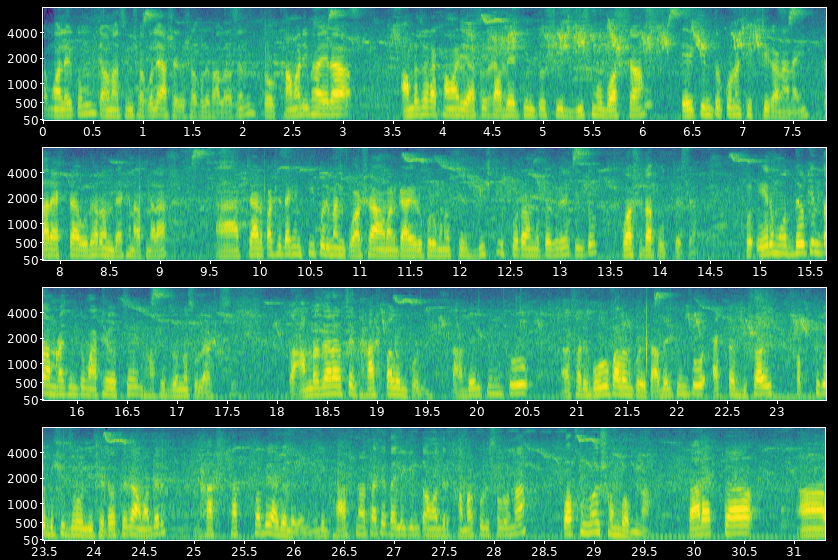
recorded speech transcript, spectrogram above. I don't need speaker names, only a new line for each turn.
আসসালামু আলাইকুম, কেমন আছেন সকলে? আশা করি সকলে ভালো আছেন। তো খামারি ভাইরা আমরা যারা খামারি আছি, তাদের কিন্তু শীত, গ্রীষ্ম, বর্ষা, এর কিন্তু কোনো ঠিক ঠিকানা নাই। তার একটা উদাহরণ দেখেন আপনারা। চারপাশে দেখেন কি পরিমাণ কুয়াশা, আমার গায়ের উপর মনে হচ্ছে বৃষ্টি ফোটার মতো করে কিন্তু কুয়াশাটা পড়তেছে। তো এর মধ্যেও কিন্তু আমরা কিন্তু মাঠে হচ্ছে ঘাসের জন্য চলে আসছি। তো আমরা যারা হচ্ছে ঘাস পালন করি, তাদের কিন্তু সরি গরু পালন করি, তাদের কিন্তু একটা বিষয় সবথেকে বেশি জরুরি, সেটা হচ্ছে যে আমাদের ঘাস থাকতে হবে অ্যাভেলেবেল যদি ঘাস না থাকে, তাহলে কিন্তু আমাদের খামার পরিচালনা কখনোই সম্ভব না। তার একটা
